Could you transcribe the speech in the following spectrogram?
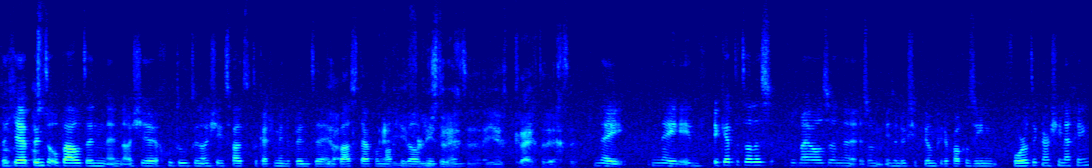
Dat je punten opbouwt en, en als je goed doet en als je iets fout doet, dan krijg je minder punten. En Ja, op basis daarvan mag je, je wel of verliest de rechten en je krijgt de rechten. Nee, nee. Ik, ik heb het wel eens, volgens mij wel eens een, eh, zo'n introductiefilmpje ervan gezien voordat ik naar China ging.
